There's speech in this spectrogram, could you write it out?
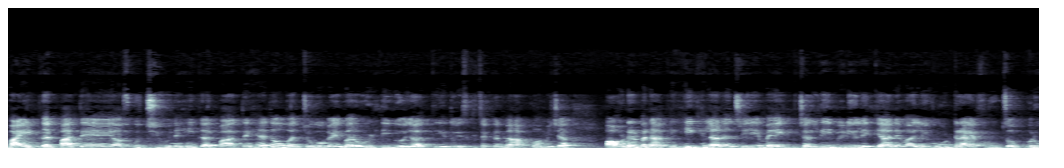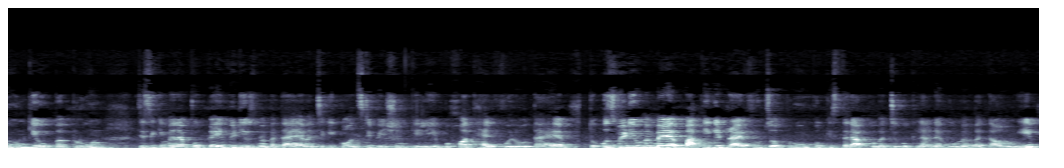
बाइट कर पाते हैं या उसको च्यू नहीं कर पाते हैं तो बच्चों को कई बार उल्टी भी हो जाती है। तो इसके चक्कर में आपको हमेशा पाउडर बना के ही खिलाना चाहिए। मैं एक जल्दी वीडियो लेके आने वाली हूँ ड्राई फ्रूट्स और प्रून के ऊपर प्रून जैसे कि मैंने आपको कई वीडियोस में बताया, बच्चे की कॉन्स्टिपेशन के लिए बहुत हेल्पफुल होता है। तो उस वीडियो में मैं बाकी के ड्राई फ्रूट्स और प्रून को किस तरह आपको बच्चे को खिलाना है वो मैं बताऊँगी।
